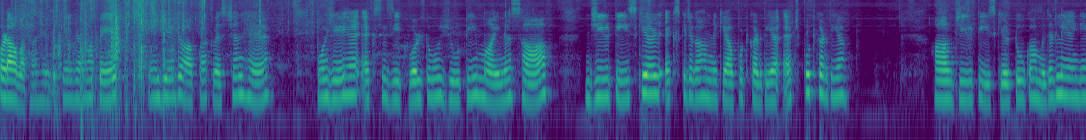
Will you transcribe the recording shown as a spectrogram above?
पढ़ा हुआ था। ये देखिए, यहाँ पे ये जो आपका क्वेश्चन है, वो ये है x is equal to u t minus half g t square x की जगह हमने क्या पुट कर दिया? एच पुट कर दिया। Half g t square two का हम इधर ले आएँगे।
